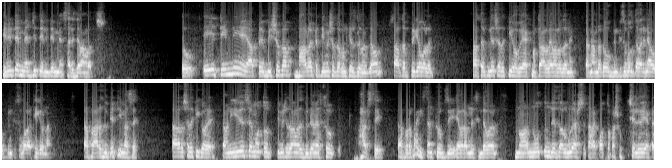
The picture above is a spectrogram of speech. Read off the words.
এনি টাইম ম্যাচ জিতে এনি টাইম ম্যাচ হারিয়ে যায় বাংলাদেশ। তো এই টিম নিয়ে আপনি বিশ্বকাপ ভালো একটা টিমের সাথে তখন খেলতে পারেন যেমন সাউথ আফ্রিকা বলেন সাউথ আফ্রিকার সাথে কি হবে একমাত্র আল্লাহ ভালো জানে। কারণ আমরা তো অগ্রিম কিছু বলতে পারি না, অগ্রিম কিছু বলা ঠিকও না। তারপর আরও দুইটা টিম আছে। তাদের সাথে কি করে? কারণ ইউএস এর মতো টিমের সাথে বাংলাদেশ দুইটা ম্যাচ হারছে, তারপরে পাকিস্তান ঠুকছে, এবার আপনি চিন্তা করেন নতুন যে দলগুলো আসছে, তারা কতটা শক্তিশালী হয়ে একটা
